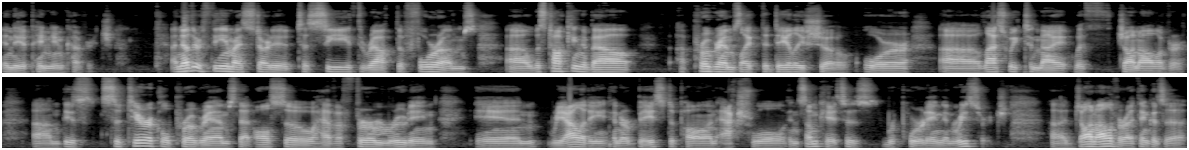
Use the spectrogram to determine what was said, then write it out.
in the opinion coverage. Another theme I started to see throughout the forums uh, was talking about uh, programs like The Daily Show or uh, Last Week Tonight with John Oliver. Um, these satirical programs that also have a firm rooting in reality and are based upon actual, in some cases, reporting and research. Uh, John Oliver, I think, is a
